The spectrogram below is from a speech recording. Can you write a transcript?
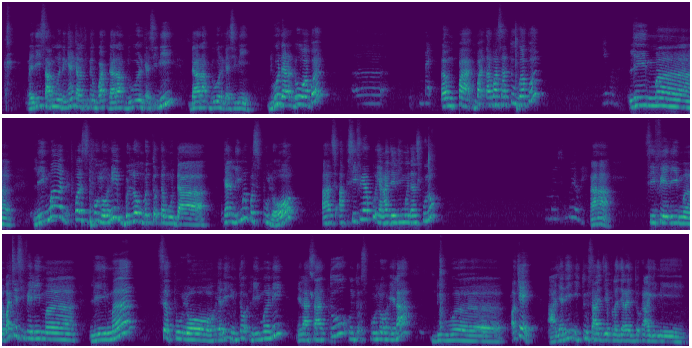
Jadi sama dengan kalau kita buat darab 2 dekat sini. Darab 2 dekat sini. 2 darab 2 apa? Uh, empat. 4. 4 tambah 1 berapa? Lima. Lima. Lima per sepuluh ni belum bentuk termudah. Kan lima per sepuluh, uh, sifir apa yang ada lima dan sepuluh? Nombor sepuluh. eh? Aha. Sifir lima. Baca sifir lima. Lima, sepuluh. Jadi untuk lima ni ialah satu, untuk sepuluh ialah dua. Okey. Ah, jadi itu saja pelajaran untuk hari ni.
